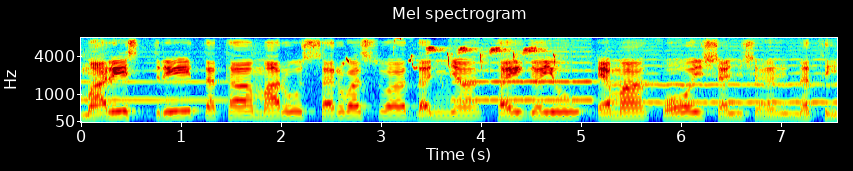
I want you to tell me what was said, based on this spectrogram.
મારી સ્ત્રી તથા મારું સર્વસ્વ ધન્ય થઈ ગયું. એમાં કોઈ સંશય નથી.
